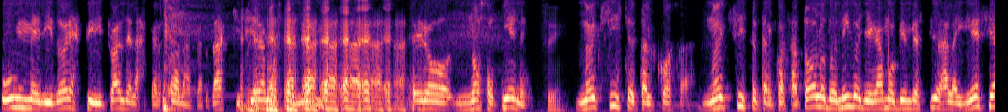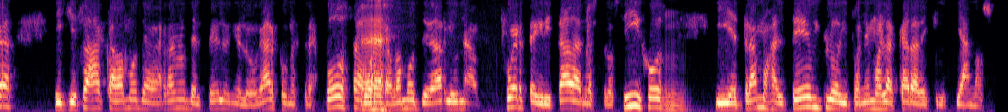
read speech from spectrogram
un medidor espiritual de las personas, ¿verdad? Quisiéramos tenerlo, pero no se tiene. No existe tal cosa, no existe tal cosa. Todos los domingos llegamos bien vestidos a la iglesia y quizás acabamos de agarrarnos del pelo en el hogar con nuestra esposa o acabamos de darle una fuerte gritada a nuestros hijos mm. y entramos al templo y ponemos la cara de cristianos.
